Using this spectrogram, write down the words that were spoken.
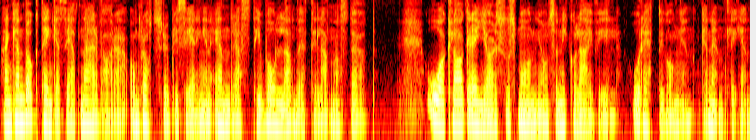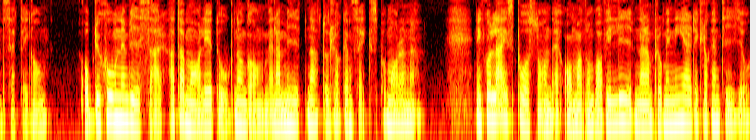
Han kan dock tänka sig att närvara om brottsrubriceringen ändras till vållande till annans död. Åklagaren gör så småningom som Nikolaj vill och rättegången kan äntligen sätta igång. Obduktionen visar att Amalie dog någon gång mellan midnatt och klockan sex på morgonen. Nikolajs påstående om att hon var vid liv när han promenerade klockan tio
